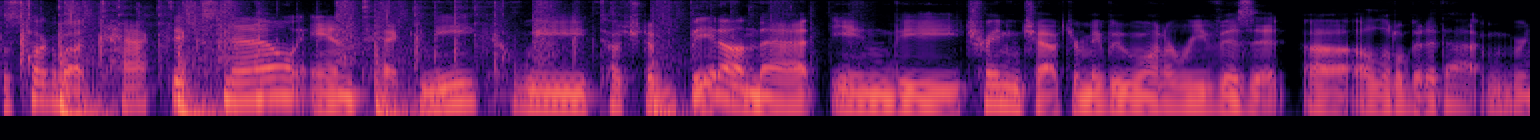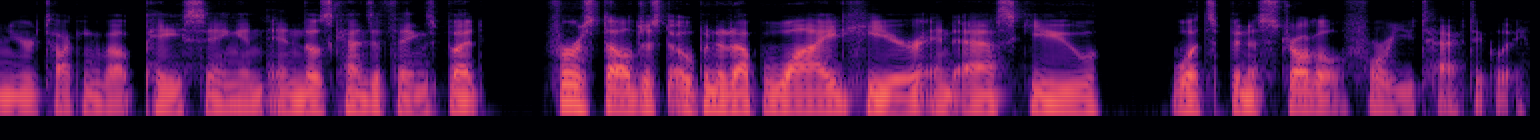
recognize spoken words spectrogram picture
Let's talk about tactics now and technique. We touched a bit on that in the training chapter. Maybe we want to revisit uh, a little bit of that when you're talking about pacing and, and those kinds of things. But first, I'll just open it up wide here and ask you what's been a struggle for you tactically.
